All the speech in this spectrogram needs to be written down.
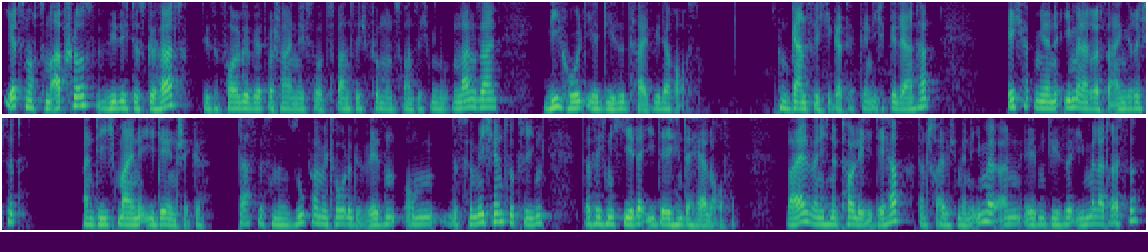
Jetzt noch zum Abschluss, wie sich das gehört. Diese Folge wird wahrscheinlich so 20, 25 Minuten lang sein. Wie holt ihr diese Zeit wieder raus? Ein ganz wichtiger Tipp, den ich gelernt habe ich habe mir eine E-Mail-Adresse eingerichtet, an die ich meine Ideen schicke. Das ist eine super Methode gewesen, um das für mich hinzukriegen, dass ich nicht jeder Idee hinterherlaufe. Weil, wenn ich eine tolle Idee habe, dann schreibe ich mir eine E-Mail an eben diese E-Mail-Adresse,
